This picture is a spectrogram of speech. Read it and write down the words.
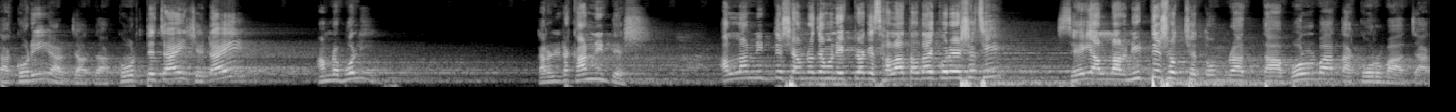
তা করি আর যা যা করতে চাই সেটাই আমরা বলি। কারণ এটা কার নির্দেশ? আল্লাহর নির্দেশে আমরা যেমন একটু আগে সালাত আদায় করে এসেছি, সেই আল্লাহর নির্দেশ হচ্ছে তোমরা তা বলবা, তা করবা। যা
